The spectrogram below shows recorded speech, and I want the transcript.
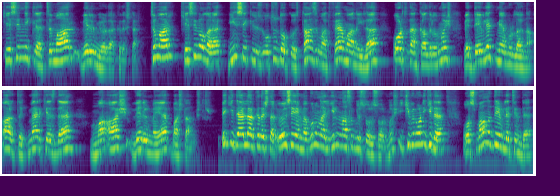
kesinlikle tımar verilmiyordu arkadaşlar. Tımar kesin olarak 1839 Tanzimat Fermanı'yla ortadan kaldırılmış ve devlet memurlarına artık merkezden maaş verilmeye başlanmıştır. Peki değerli arkadaşlar ÖSYM bununla ilgili nasıl bir soru sormuş? 2012'de Osmanlı Devleti'nde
